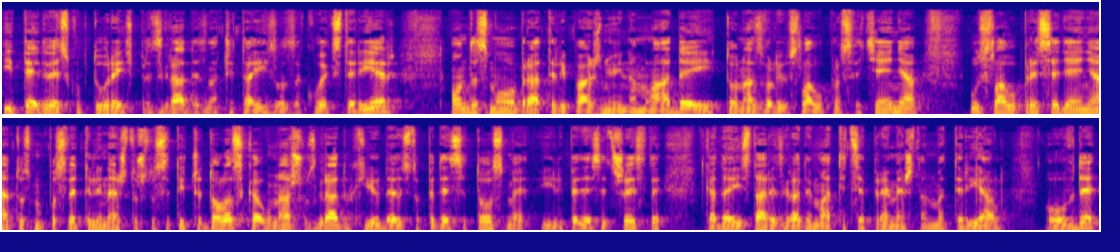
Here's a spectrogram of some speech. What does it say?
i te dve skulpture ispred zgrade, znači taj izlazak u eksterijer. Onda smo obratili pažnju i na mlade i to nazvali u slavu prosvećenja. U slavu preseljenja to smo posvetili nešto što se tiče dolaska u našu zgradu 1958. ili 56. kada je iz stare zgrade Matice premeštan materijal ovde.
